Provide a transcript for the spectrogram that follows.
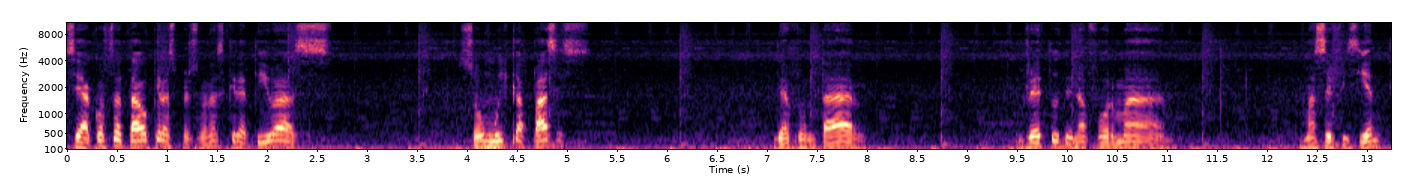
Se ha constatado que las personas creativas son muy capaces de afrontar retos de una forma más eficiente.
